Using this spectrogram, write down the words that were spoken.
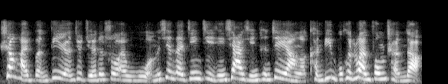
上海本地人就觉得说，哎，我们现在经济已经下行成这样了，肯定不会乱封城的。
